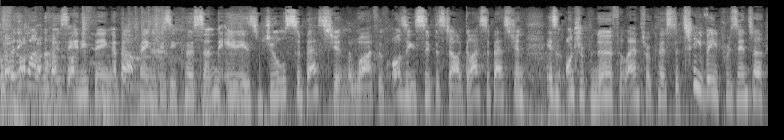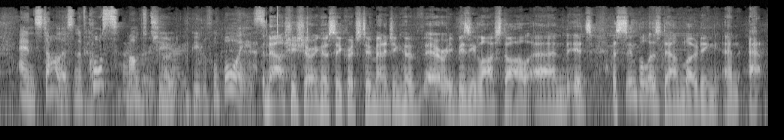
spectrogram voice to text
Well, if anyone knows anything about being a busy person, it is Jules Sebastian, the wife of Aussie superstar Guy Sebastian, is an entrepreneur, philanthropist, a TV presenter and stylist, and of course, mum to two beautiful boys. Now she's sharing her secrets to managing her very busy lifestyle, and it's as simple as downloading an app.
